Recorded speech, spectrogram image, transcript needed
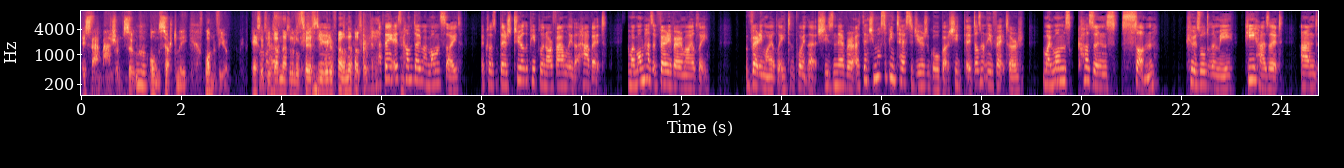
it's that pattern. So mm-hmm. almost certainly one of you. So if you'd done that little test, you Yeah. would have found out. I think it's come down my mum's side because there's two other people in our family that have it. My mum has it very, very mildly, very mildly, to the point that she's never. I think she must have been tested years ago, but she it doesn't really affect her. My mum's cousin's son, who is older than me, he has it, and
